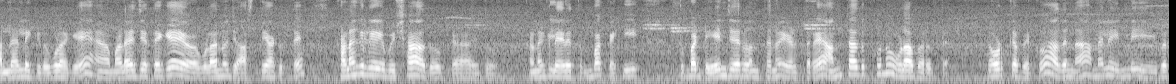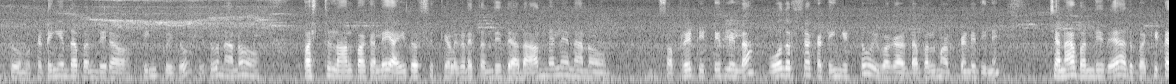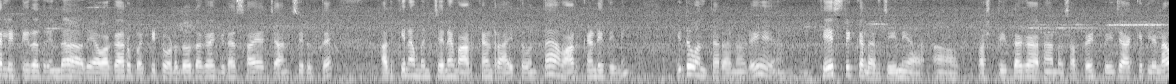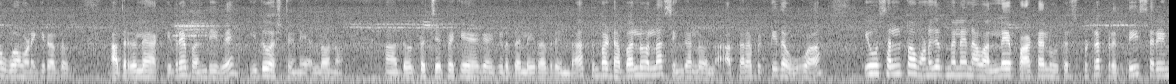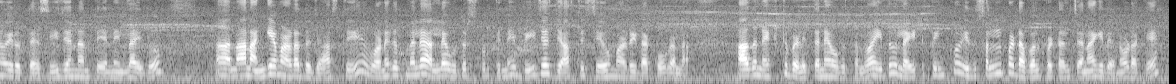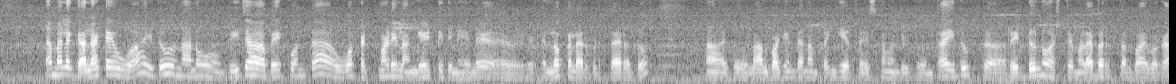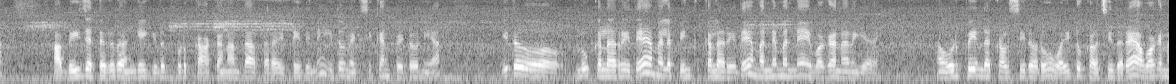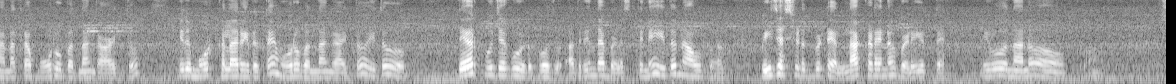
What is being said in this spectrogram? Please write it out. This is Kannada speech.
ಅಲ್ಲಲ್ಲಿ ಗಿಡಗಳಿಗೆ ಮಳೆ ಜೊತೆಗೆ ಹುಳನೂ ಜಾಸ್ತಿ ಆಗುತ್ತೆ. ಕಣಗಿಲೆ ವಿಷ ಅದು ಇದು ಕಣಗಿಲೆ ತುಂಬ ಕಹಿ, ತುಂಬ ಡೇಂಜರು ಅಂತಲೂ ಹೇಳ್ತಾರೆ. ಅಂಥದಕ್ಕೂ ಹುಳ ಬರುತ್ತೆ. ನೋಡ್ಕೋಬೇಕು. ಅದನ್ನು ಆಮೇಲೆ ಇಲ್ಲಿ ಇವತ್ತು ಕಟಿಂಗಿಂದ ಬಂದಿರೋ ಪಿಂಕ್ ಇದು ಇದು ನಾನು ಫಸ್ಟ್ ಲಾಲ್ಬಾಗಲ್ಲಿ ಐದು ವರ್ಷದ ಕೆಳಗಡೆ ತಂದಿದ್ದೆ. ಅದಾದಮೇಲೆ ನಾನು ಸಪ್ರೇಟ್ ಇಟ್ಟಿರಲಿಲ್ಲ. ಹೋದ ವರ್ಷ ಕಟಿಂಗ್ ಇಟ್ಟು ಇವಾಗ ಡಬಲ್ ಮಾಡ್ಕೊಂಡಿದ್ದೀನಿ. ಚೆನ್ನಾಗಿ ಬಂದಿದೆ. ಅದು ಬಕೆಟಲ್ಲಿ ಇಟ್ಟಿರೋದ್ರಿಂದ ಅದು ಯಾವಾಗಾರು ಬಕೆಟ್ ಒಡೆದೋದಾಗ ಗಿಡ ಸಾಯೋ ಚಾನ್ಸ್ ಇರುತ್ತೆ. ಅದಕ್ಕಿಂತ ಮುಂಚೆನೇ ಮಾಡ್ಕೊಂಡ್ರೆ ಆಯಿತು ಅಂತ ಮಾಡ್ಕೊಂಡಿದ್ದೀನಿ. ಇದು ಒಂಥರ ನೋಡಿ, ಕೇಸರಿ ಕಲರ್ ಜೀನಿಯ ಫಸ್ಟ್ ಇದ್ದಾಗ ನಾನು ಸಪ್ರೇಟ್ ಬೀಜ ಹಾಕಿರಲಿಲ್ಲ. ಹೂವು ಒಣಗಿರೋದು ಅದರಲ್ಲೇ ಹಾಕಿದರೆ ಬಂದಿದೆ. ಇದು ಅಷ್ಟೇ ಎಲ್ಲನೂ. ದೊಡ್ಡ ಚೇಪೆಕೆ ಗಿಡದಲ್ಲಿ ಇರೋದ್ರಿಂದ ತುಂಬ ಡಬಲ್ಲು ಅಲ್ಲ, ಸಿಂಗಲ್ಲು ಅಲ್ಲ, ಆ ಥರ ಬಿಟ್ಟಿದ್ದ ಹೂವು. ಇವು ಸ್ವಲ್ಪ ಒಣಗಿದ ಮೇಲೆ ನಾವು ಅಲ್ಲೇ ಪಾಟಲ್ಲಿ ಉದುರಿಸ್ಬಿಟ್ರೆ ಪ್ರತಿ ಸರಿನೂ ಇರುತ್ತೆ. ಸೀಸನ್ ಅಂತ ಏನಿಲ್ಲ ಇದು. ನಾನು ಹಂಗೆ ಮಾಡೋದು ಜಾಸ್ತಿ. ಒಣಗಿದ ಮೇಲೆ ಅಲ್ಲೇ ಉದುರಿಸ್ಬಿಡ್ತೀನಿ. ಬೀಜ ಜಾಸ್ತಿ ಸೇವ್ ಮಾಡಿ ಹೋಗಲ್ಲ. ಅದು ನೆಕ್ಸ್ಟ್ ಬೆಳೀತಾನೆ ಹೋಗುತ್ತಲ್ವ? ಇದು ಲೈಟ್ ಪಿಂಕು. ಇದು ಸ್ವಲ್ಪ ಡಬಲ್ ಪೆಟಲ್ ಚೆನ್ನಾಗಿದೆ ನೋಡೋಕ್ಕೆ. ಆಮೇಲೆ ಗಲಾಟೆ ಹೂವು, ಇದು ನಾನು ಬೀಜ ಬೇಕು ಅಂತ ಹೂವು ಕಟ್ ಮಾಡಿಲ್ಲ, ಹಂಗೆ ಇಟ್ಟಿದ್ದೀನಿ, ಎಲೆ, ಎಲ್ಲೋ ಕಲರ್ ಬಿಡ್ತಾ ಇರೋದು. ಇದು ಲಾಲ್ಬಾಗಿಂದ ನಮ್ಮ ತಂಗಿ ಹತ್ರ ಇಸ್ಕೊಂಬಂದಿದ್ದು ಅಂತ. ಇದು ರೆಡ್ಡೂ ಅಷ್ಟೇ, ಮಳೆ ಬರುತ್ತಲ್ವ ಇವಾಗ? ಆ ಬೀಜ ತೆಗೆದು ಹಂಗೆ ಗಿಡದ ಬುಡಕ್ಕೆ ಹಾಕೋಣ ಅಂತ ಆ ಥರ ಇಟ್ಟಿದ್ದೀನಿ. ಇದು ಮೆಕ್ಸಿಕನ್ ಪೆಟೋನಿಯಾ. ಇದು ಬ್ಲೂ ಕಲರ್ ಇದೆ, ಆಮೇಲೆ ಪಿಂಕ್ ಕಲರ್ ಇದೆ. ಮೊನ್ನೆ ಮೊನ್ನೆ ಇವಾಗ ನನಗೆ ಉಡುಪಿಯಿಂದ ಕಳಿಸಿರೋರು ವೈಟು ಕಳಿಸಿದ್ದಾರೆ ಆವಾಗ ನನ್ನ ಹತ್ರ ಮೂರು ಬಂದಂಗೆ ಆಯಿತು. ಇದು ಮೂರು ಕಲರ್ ಇರುತ್ತೆ, ಮೂರು ಬಂದಂಗೆ ಆಯಿತು. ಇದು ದೇವ್ರ ಪೂಜೆಗೂ ಇಡ್ಬೋದು. ಅದರಿಂದ ಬೆಳೆಸ್ತೀನಿ. ಇದು ನಾವು ಬ, ಬೀಜ ಸಿಡಿದ್ಬಿಟ್ಟು ಎಲ್ಲ ಕಡೆಯೂ ಬೆಳೆಯುತ್ತೆ. ಇವು ನಾನು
